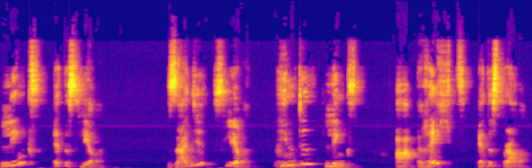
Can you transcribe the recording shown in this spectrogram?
Links – это слева. Сзади – слева. Hinten – links. А rechts – это справа.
